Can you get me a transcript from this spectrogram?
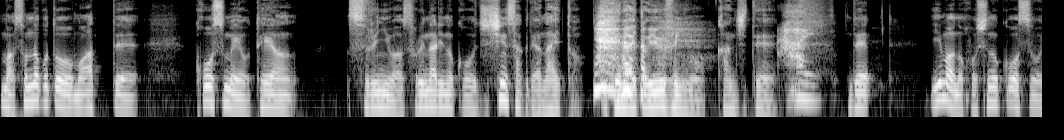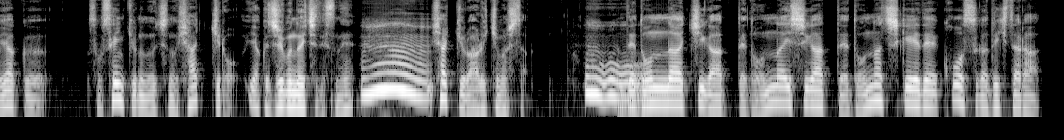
まあそんなこともあってコース名を提案するにはそれなりのこう自信作ではないといけないというふうにも感じて、はい、で今の星のコースを約そう1000キロのうちの100キロ約10分の1ですね、うん、100キロ歩きました。でどんな木があってどんな石があってどんな地形でコースができたら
